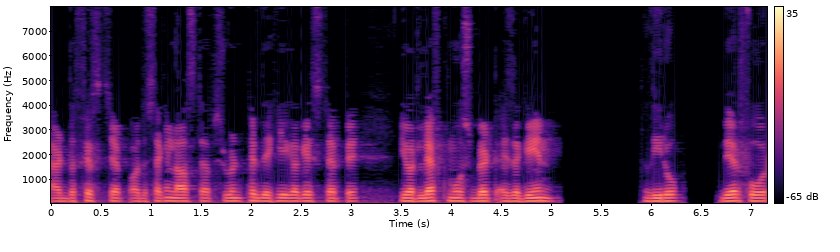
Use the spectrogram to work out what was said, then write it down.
at the fifth step اور the second last step student پھر دیکھیے گا کہ اسٹیپ پہ you are left most bit is again zero therefore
